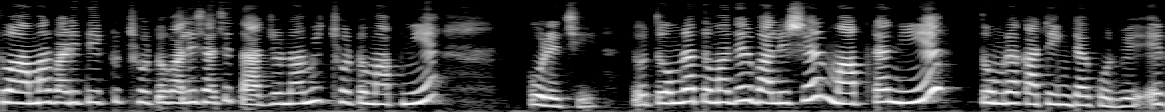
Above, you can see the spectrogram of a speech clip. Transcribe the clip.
তো আমার বাড়িতে একটু ছোট বালিশ আছে, তার জন্য আমি ছোট মাপ নিয়ে করেছি। তো তোমরা তোমাদের বালিশের মাপটা নিয়ে তোমরা কাটিংটা করবে। এর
